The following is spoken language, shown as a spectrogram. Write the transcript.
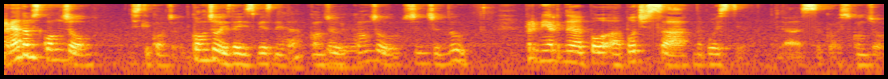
рядом с Гуанчжоу. Если Гуанчжоу. Гуанчжоу это известный, да? Гуанчжоу. Гуанчжоу, Шэньчжэн. Ну, примерно по, полчаса на поезде с, с Гуанчжоу.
